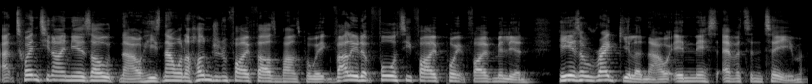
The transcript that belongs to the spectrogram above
at 29 years old now, he's now on £105,000 per week, valued at 45.5 million. He is a regular now in this Everton team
